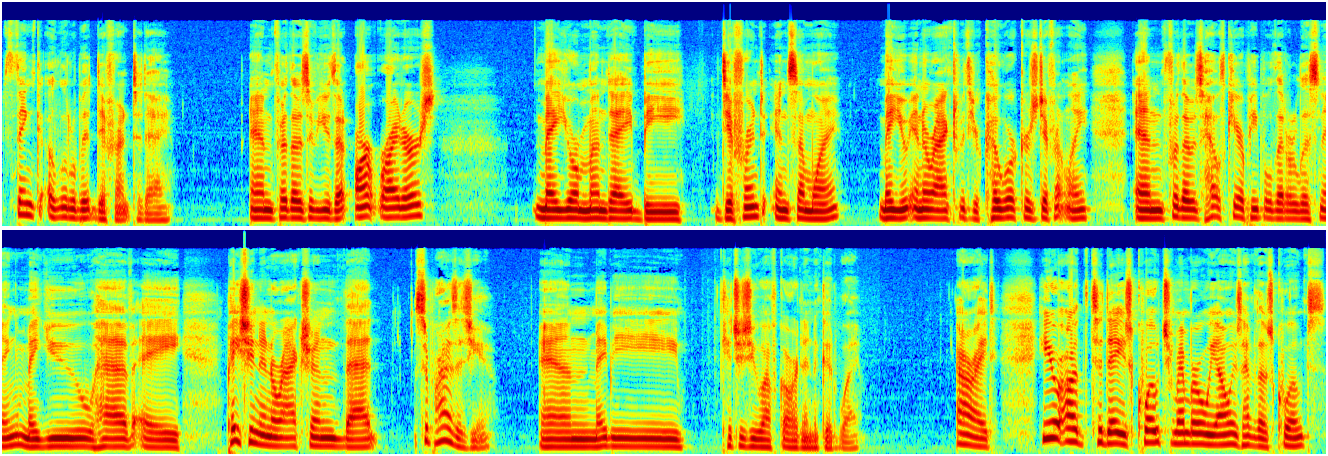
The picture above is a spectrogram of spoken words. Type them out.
think a little bit different today. And for those of you that aren't writers, may your Monday be different in some way. May you interact with your coworkers differently. And for those healthcare people that are listening, may you have a patient interaction that surprises you and maybe catches you off guard in a good way. All right, here are today's quotes. Remember, we always have those quotes,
